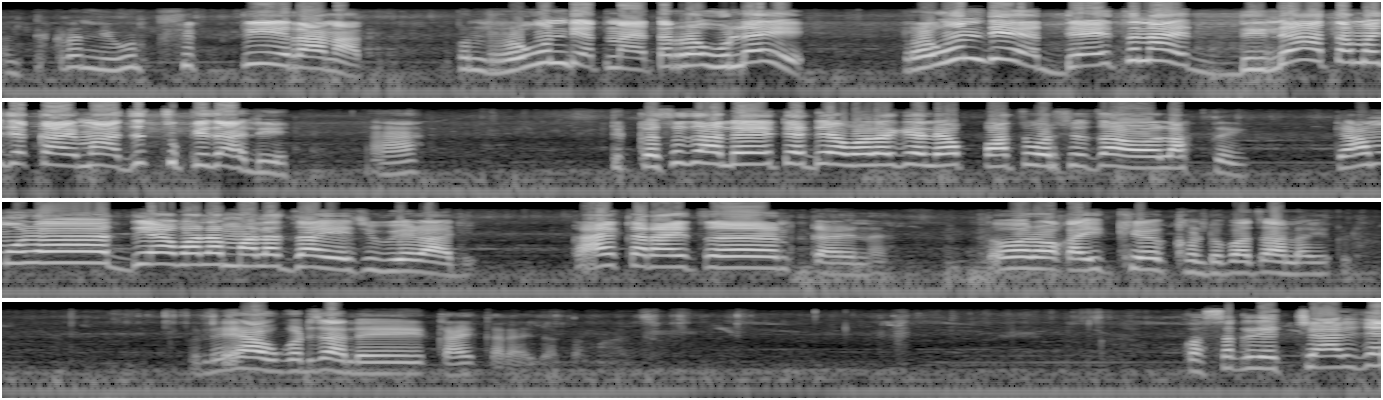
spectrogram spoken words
आणि तिकडं नेऊन फिकते रानात. पण रवून देत नाही. आता रवलंय. रवून दे द्यायचं नाही. दिलं आता म्हणजे काय? माझीच चुकी झाली. हा ते कसं झालंय? त्या देवाला गेल्यावर पाच वर्ष जावं लागतंय. त्यामुळं देवाला मला जायची वेळ आली. काय करायचं काय नाही. तर काही खेळ खंडोबा झाला इकडं. लय अवघड झालंय काय करायचं आता माझं. का सगळे चार ज्या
